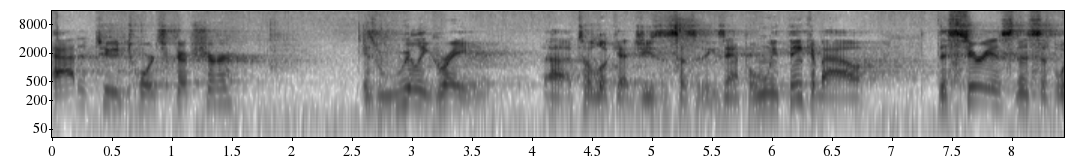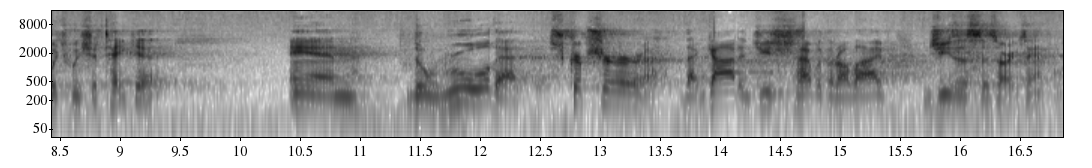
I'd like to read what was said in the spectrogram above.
attitude towards Scripture, is really great uh, to look at Jesus as an example. When we think about the seriousness of which we should take it and the rule that Scripture, that God and Jesus have within our life, Jesus is our example.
